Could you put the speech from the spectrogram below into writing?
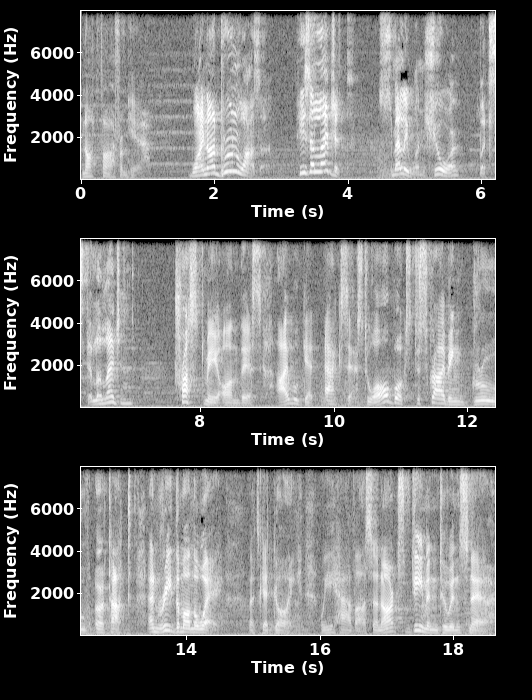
not far from here. Why not Brunwaza? He's a legend. Smelly one, sure, but still a legend. Trust me on this. I will get access to all books describing Groove Urtat and read them on the way. Let's get going. We have us an archdemon to ensnare.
